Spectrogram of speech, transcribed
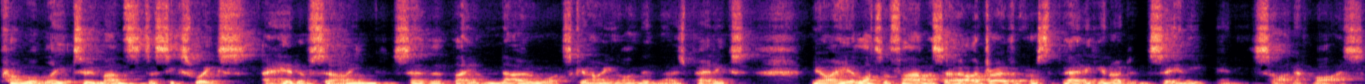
probably two months to six weeks ahead of sowing, so that they know what's going on in those paddocks. You know, I hear lots of farmers say, "I drove across the paddock and I didn't see any any sign of mice."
